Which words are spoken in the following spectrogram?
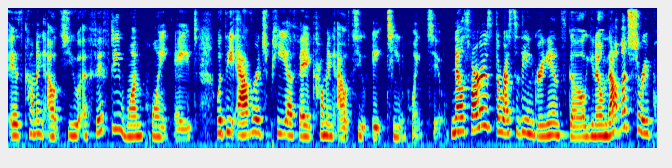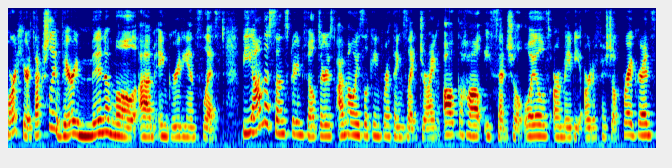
is coming out to a 51.8 with the average PFA coming out to 18.2. Now, as far as the rest of the ingredients go, you know, not much to report here. It's actually a very minimal um, ingredients list. Beyond the sunscreen filters, I'm always looking for things like drying alcohol, essential oils, or maybe artificial fragrance,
